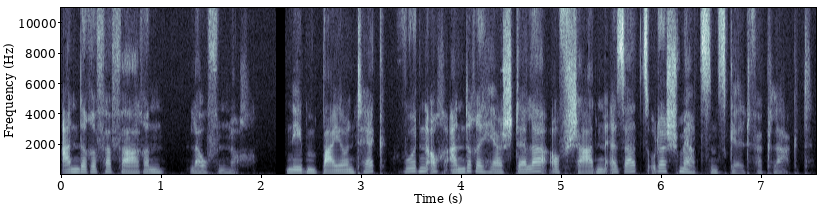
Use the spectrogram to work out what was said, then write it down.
andere Verfahren laufen noch. Neben BioNTech wurden auch andere Hersteller auf Schadenersatz oder Schmerzensgeld verklagt.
